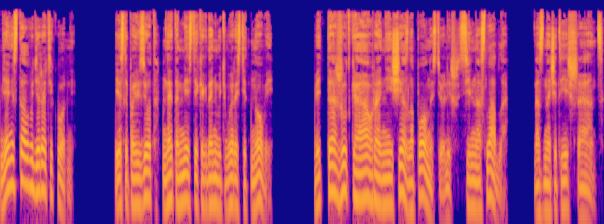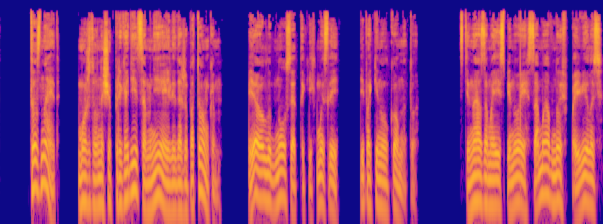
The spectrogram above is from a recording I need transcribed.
Я не стал выдирать и корни. Если повезет, на этом месте когда-нибудь вырастет новый. Ведь та жуткая аура не исчезла полностью, лишь сильно ослабла. А значит, есть шанс. Кто знает, может, он еще пригодится мне или даже потомкам. Я улыбнулся от таких мыслей и покинул комнату. Стена за моей спиной сама вновь появилась,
